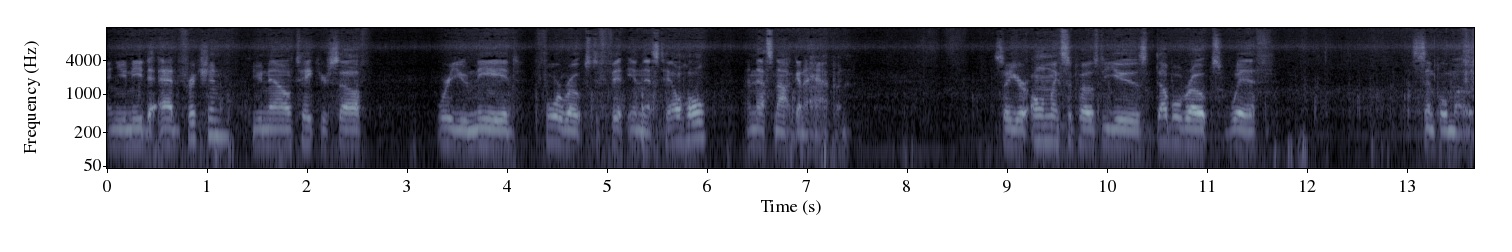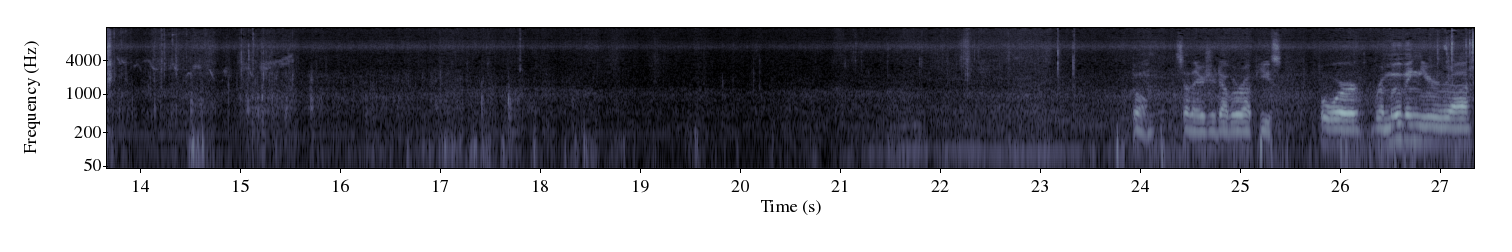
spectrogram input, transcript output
and you need to add friction, you now take yourself where you need four ropes to fit in this tail hole, and that's not going to happen. So you're only supposed to use double ropes with simple mode. Boom. So there's your double rope use. For removing yourself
